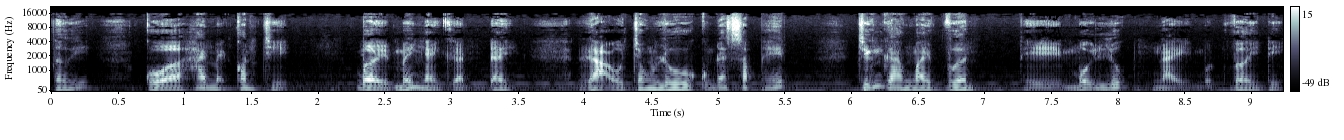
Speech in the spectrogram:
tới của hai mẹ con chị, bởi mấy ngày gần đây, gạo trong lu cũng đã sắp hết, trứng gà ngoài vườn thì mỗi lúc ngày một vơi đi.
